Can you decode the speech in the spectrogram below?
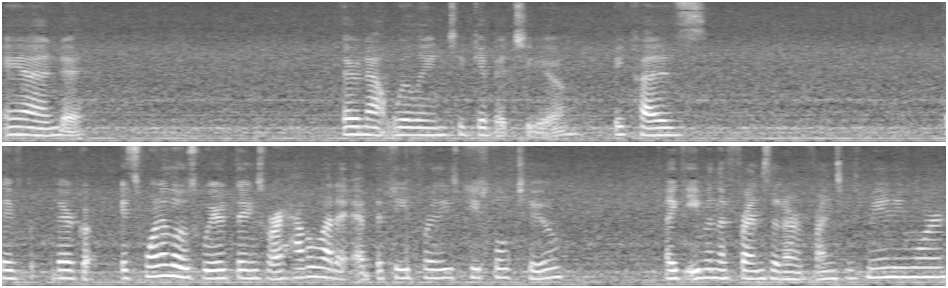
And they're not willing to give it to you because they've they're it's one of those weird things where I have a lot of empathy for these people too. Like even the friends that aren't friends with me anymore.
